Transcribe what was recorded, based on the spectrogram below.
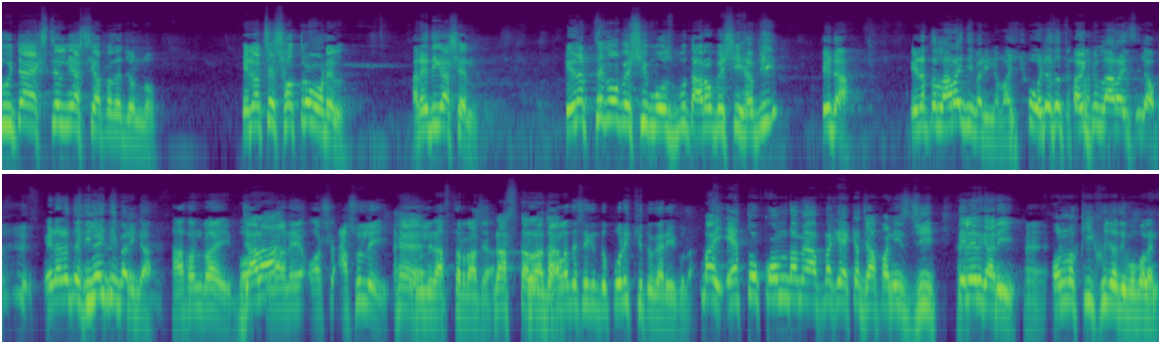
দুইটা এক্সটেল নিয়ে আসছি আপনাদের জন্য। এটা হচ্ছে সতেরো মডেল আর এদিকে আসেন। এটার থেকেও বেশি মজবুত আরও বেশি হেভি এটা। এটা তো লড়াইতে পারি না ভাই। ওটা তো তাও একটু লড়াইছিলাম। এটারে তো হিলাইতে পারি না। হাসান ভাই যারা- বর্তমানে আসলেই হ্যাঁ। এগুলি রাস্তার রাজা। রাস্তার রাজা। বাংলাদেশে কিন্তু পরীক্ষিত গাড়ি এগুলা। ভাই এত কম দামে আপনাকে একটা জাপানিজ জিপ তেলের গাড়ি। হ্যাঁ। অন্য কি খুঁজে দিব বলেন?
